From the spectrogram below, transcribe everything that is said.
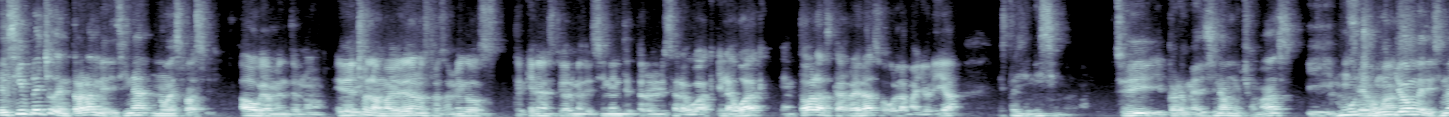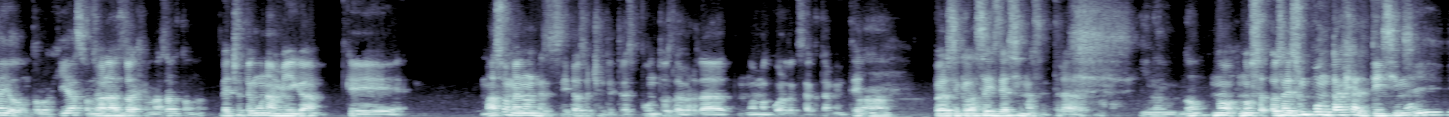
El simple hecho de entrar a medicina no es fácil. Ah, obviamente no. Y de Sí. hecho, la mayoría de nuestros amigos que quieren estudiar medicina intentaron irse a la UAC. Y la UAC, en todas las carreras, o la mayoría, está llenísima. ¿no? Sí, pero en medicina mucho más. Y Mucho según más. yo, medicina y odontología son, Son el las dos. más alto, ¿no? De hecho, tengo una amiga que más o menos necesitas 83 puntos, la verdad, no me acuerdo exactamente. Ajá. Pero se quedó a seis décimas de entrada. Y no, no. No, no, o sea, es un puntaje altísimo. Sí,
